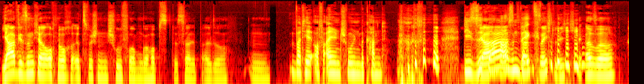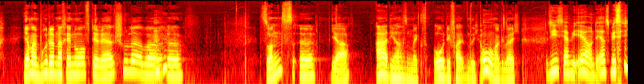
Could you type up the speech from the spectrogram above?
Ja, wir sind ja auch noch äh, zwischen Schulformen gehopst, deshalb, also. mh. War hier auf allen Schulen bekannt. die Sippe ja, Hasenbeck. tatsächlich. Also, ja, mein Bruder nachher nur auf der Realschule, aber Mhm. äh, sonst, äh, ja. Ah, die Hasenbecks. Oh, die falten sich auch Oh. immer gleich. Sie ist ja wie er und er ist wie sie.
